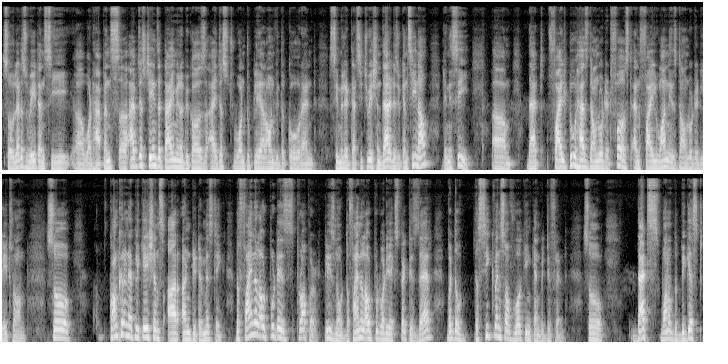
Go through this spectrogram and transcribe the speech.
So let us wait and see uh, what happens. Uh, I've just changed the time, you know, because I just want to play around with the core and simulate that situation. There it is. You can see now. Can you see um, that file 2 has downloaded first and file 1 is downloaded later on. So concurrent applications are undeterministic. The final output is proper. Please note the final output, what you expect is there, but the, the sequence of working can be different. So that's one of the biggest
